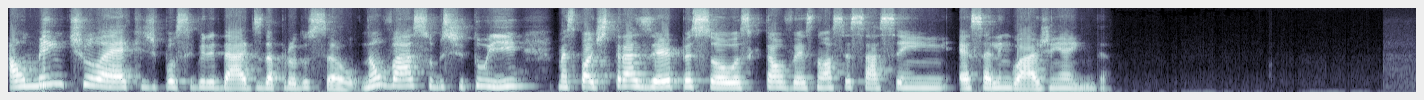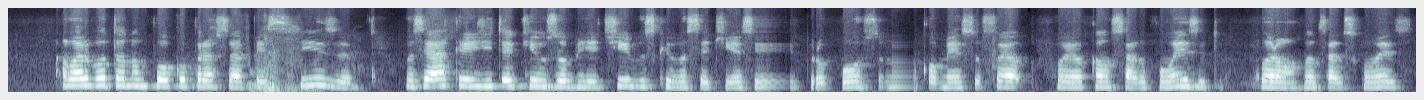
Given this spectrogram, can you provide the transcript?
aumente o leque de possibilidades da produção. Não vá substituir, mas pode trazer pessoas que talvez não acessassem essa linguagem ainda. Agora voltando um pouco para a sua pesquisa, você acredita que os objetivos que você tinha se proposto no começo foi, foi alcançado com êxito? Foram alcançados com êxito?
